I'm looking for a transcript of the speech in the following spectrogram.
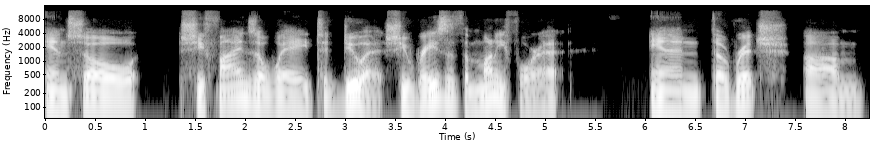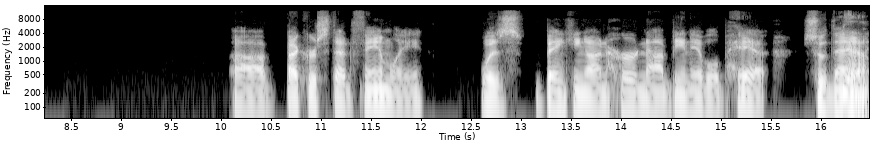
And so she finds a way to do it. She raises the money for it and the rich um uh Beckersted family was banking on her not being able to pay it. So then Yeah.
